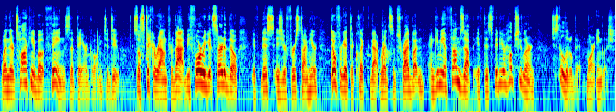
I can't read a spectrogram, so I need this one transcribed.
when they're talking about things that they are going to do. So stick around for that. Before we get started, though, if this is your first time here, don't forget to click that red subscribe button and give me a thumbs up if this video helps you learn just a little bit more English.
